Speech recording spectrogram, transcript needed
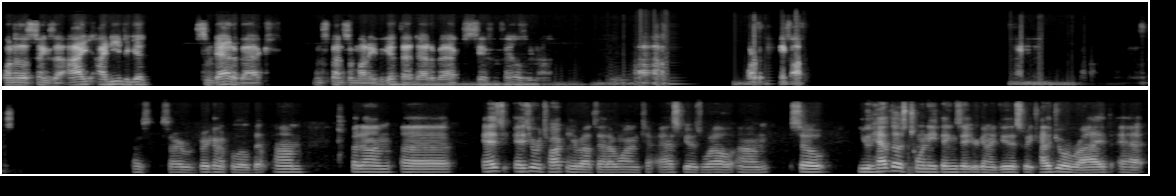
one of those things that I I need to get some data back and spend some money to get that data back to see if it fails or not um, or off. Sorry, we're breaking up a little bit. Um, but um, uh, as as you were talking about that, I wanted to ask you as well. Um, so you have those 20 things that you're going to do this week. How did you arrive at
